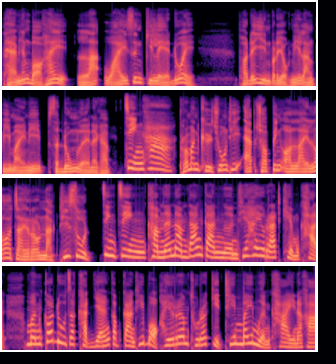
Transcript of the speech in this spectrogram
แถมยังบอกให้ละไว้ซึ่งกิเลสด้วย พอได้ยินประโยคนี้หลังปีใหม่นี่สะดุ้งเลยนะครับจริงค่ะ เพราะมันคือช่วงที่แอปช้อปปิ้งออนไลน์ล่อใจเราหนักที่สุด จริง ๆคำแนะนำด้านการเงินที่ให้รัดเข็มขัด มันก็ดูจะขัดแย้งกับการที่บอกให้เริ่มธุรกิจที่ไม่เหมือนใครนะคะ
